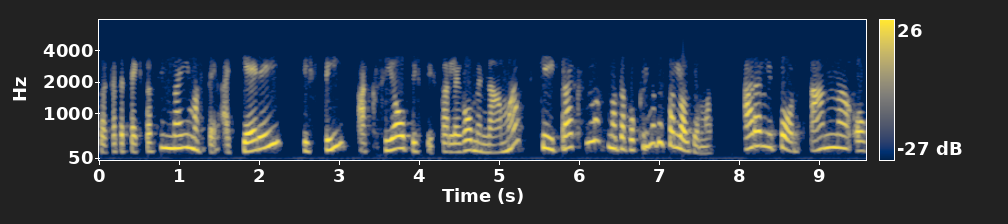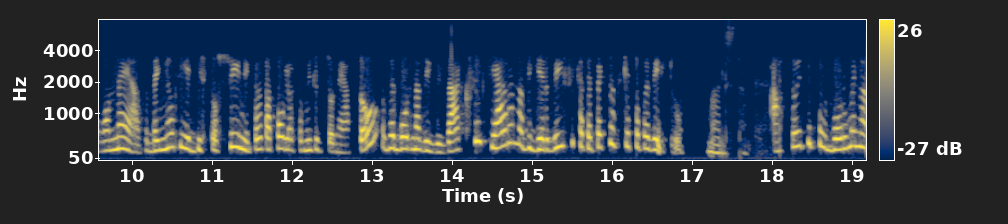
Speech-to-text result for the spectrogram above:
κατ' επέκταση να είμαστε ακέραιοι, πιστοί, αξιόπιστοι στα λεγόμενά μας και οι πράξει μας να ανταποκρίνονται στα λόγια μας. Άρα λοιπόν, αν ο γονέας δεν νιώθει εμπιστοσύνη πρώτα απ' όλα στον ίδιο τον εαυτό, δεν μπορεί να την διδάξει και άρα να την κερδίσει κατ' επέκταση και το παιδί του. Μάλιστα. Αυτό έτσι που μπορούμε να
